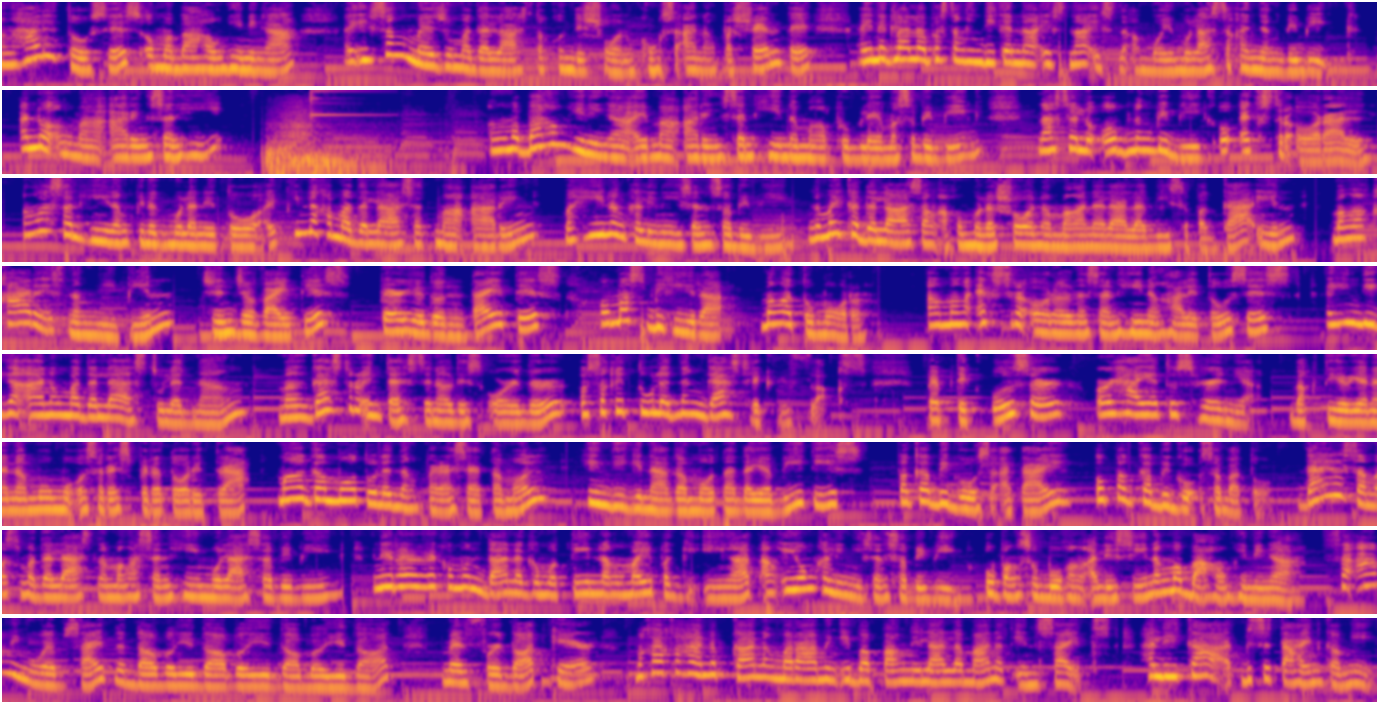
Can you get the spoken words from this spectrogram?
Ang halitosis o mabahong hininga ay isang medyo madalas na kondisyon kung saan ang pasyente ay naglalabas ng hindi ka nais-nais na amoy mula sa kanyang bibig. Ano ang maaaring sanhi? Ang mabahong hininga ay maaaring sanhi ng mga problema sa bibig, nasa loob ng bibig o extraoral. Mga sanhi ng pinagmulan nito ay pinakamadalas at maaaring mahinang kalinisan sa bibig na may kadalasang akumulasyon ng mga nalalabi sa pagkain, mga karis ng ngipin, gingivitis, periodontitis o mas bihira, mga tumor. Ang mga extraoral na sanhi ng halitosis ay hindi gaanong madalas tulad ng mga gastrointestinal disorder o sakit tulad ng gastric reflux, peptic ulcer or hiatus hernia, bakterya na namumuo sa respiratory tract, mga gamot tulad ng paracetamol, hindi ginagamot na diabetes, pagkabigo sa atay o pagkabigo sa bato. Dahil sa mas madalas na mga sanhi mula sa bibig, nire-rekomenda na gamutin ng may pag-iingat ang iyong kalinisan sa bibig upang subukang alisin ang mabahong hininga. Sa aming website na www.medfor.care, makakahanap ka ng maraming iba pang nilalaman at insights. Halika at bisitahin kami.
